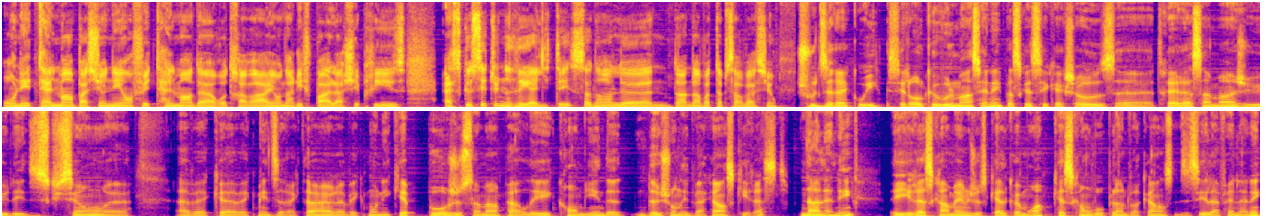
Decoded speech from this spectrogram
on est tellement passionné, on fait tellement d'heures au travail, on n'arrive pas à lâcher prise? Est-ce que c'est une réalité, ça, dans, le, dans votre observation? Je vous dirais que oui. C'est drôle que vous le mentionnez parce que c'est quelque chose, euh, très récemment, j'ai eu des discussions euh, avec, euh, avec mes directeurs, avec mon équipe, pour justement parler combien de, de journées de vacances qui restent dans l'année. Et il reste quand même juste quelques mois. Qu'est-ce qu'on vos plans de vacances d'ici la fin de l'année?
